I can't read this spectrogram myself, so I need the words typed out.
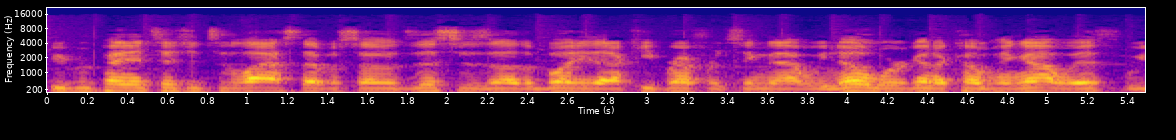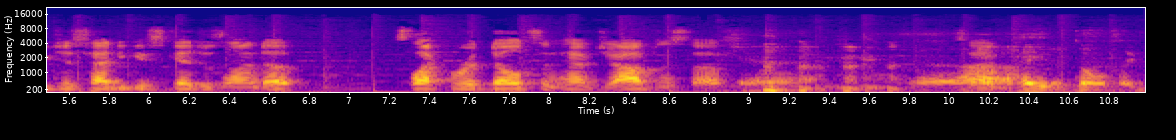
we've been paying attention to the last episodes. This is uh, the buddy that I keep referencing that we know we're going to come hang out with. We just had to get schedules lined up. It's like we're adults and have jobs and stuff. Yeah. Uh, I hate adulting.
